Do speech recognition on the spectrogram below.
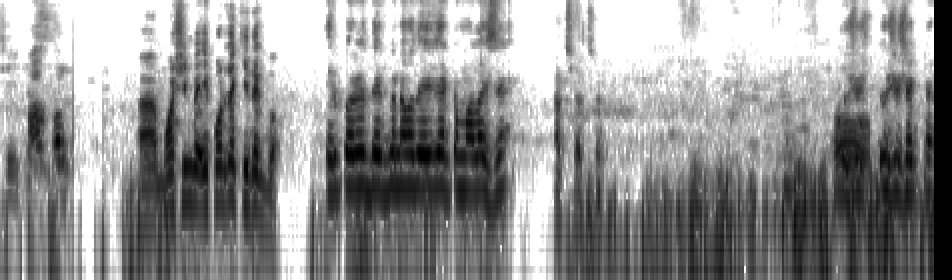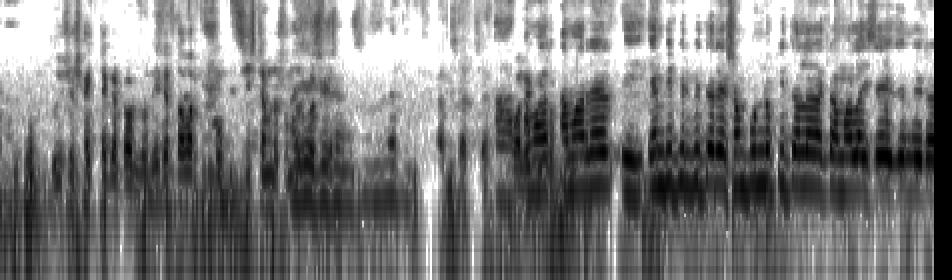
ঠিক মহসিন ভাই এই পর্যায়ে কি দেখব? এরপরে দেখবেন আমাদের এই যে একটা মাল আছে আচ্ছা আচ্ছা। দুইশো ষাট টাকা। দুইশো ষাট টাকা ডর্জন এটার তো আবার সিস্টেমটা সুন্দর আচ্ছা, আচ্ছা আচ্ছা। আমার। আমার এই এমবিপির ভিতরে সম্পূর্ণ পিতলের একটা মাল আছে এই জন্য এটা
